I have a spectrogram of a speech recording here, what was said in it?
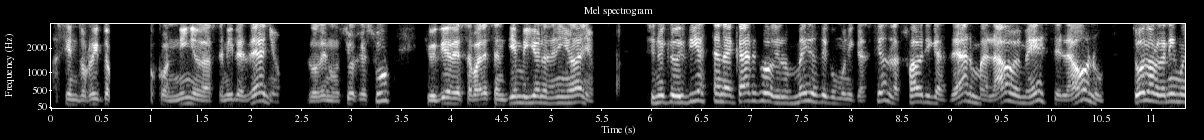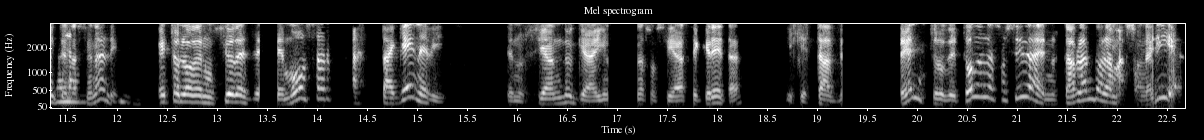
haciendo ritos con niños de hace miles de años, lo denunció Jesús, y hoy día desaparecen 10 millones de niños al año, sino que hoy día están a cargo de los medios de comunicación, las fábricas de armas, la OMS, la ONU, todos los organismos internacionales. Esto lo denunció desde Mozart hasta Kennedy, denunciando que hay una sociedad secreta y que está dentro de todas las sociedades, no está hablando de la masonería,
